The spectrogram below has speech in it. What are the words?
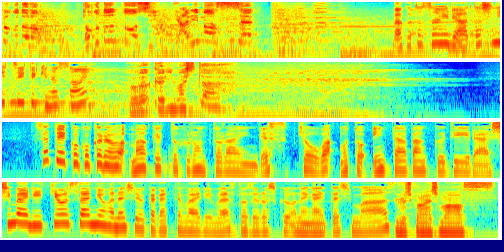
誠のとことん投資やりまっせ誠さんより私についてきなさいわかりましたさて、ここからはマーケットフロントラインです。今日は元インターバンクディーラー、島力夫さんにお話を伺ってまいります。どうぞよろしくお願いいたします。よろしくお願いします。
